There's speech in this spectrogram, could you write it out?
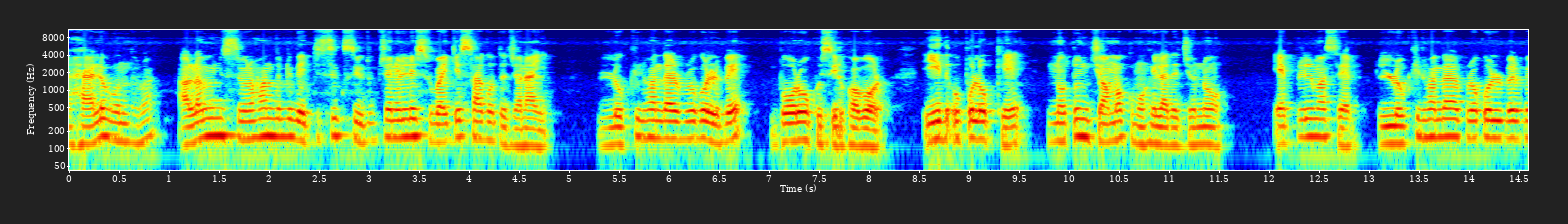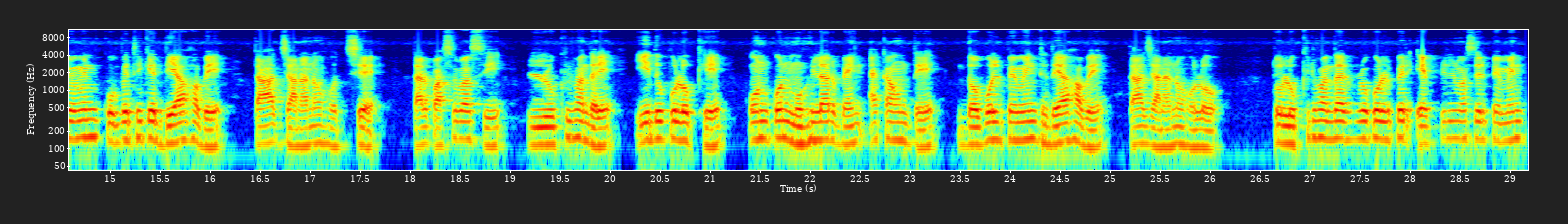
হ্যালো বন্ধুরা, আলামিন সুরহান এইটি সিক্স ইউটিউব চ্যানেলে সবাইকে স্বাগত জানাই। লক্ষ্মীর ভান্ডার প্রকল্পে বড় খুশির খবর। ঈদ উপলক্ষে নতুন চমক মহিলাদের জন্য। এপ্রিল মাসের লক্ষ্মীর ভান্ডার প্রকল্পের পেমেন্ট কবে থেকে দেয়া হবে তা জানানো হচ্ছে। তার পাশাপাশি লক্ষ্মীর ভান্ডারে ঈদ উপলক্ষে কোন কোন মহিলার ব্যাংক অ্যাকাউন্টে ডবল পেমেন্ট দেয়া হবে তা জানানো হলো। তো লক্ষ্মীর ভান্ডার প্রকল্পের এপ্রিল মাসের পেমেন্ট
